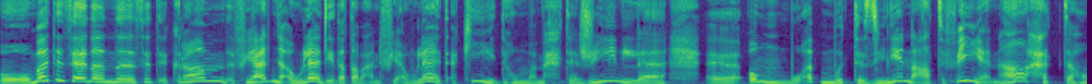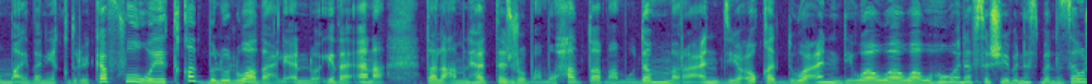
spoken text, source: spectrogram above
وما تنسي أيضا ست إكرام في عندنا أولاد إذا طبعا في أولاد أكيد هم محتاجين لام وأب متزنين عاطفيا ها حتى هم أيضا يقدروا يكفوا ويتقبلوا الوضع لأنه إذا أنا طالعة من هذه التجربة محطمة مدمرة عندي عقد وعندي و و و وهو نفس الشيء بالنسبة للزوج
